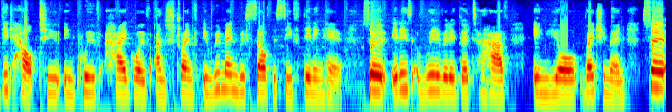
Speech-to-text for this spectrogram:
did help to improve hair growth and strength in women with self-perceived thinning hair. So it is really really good to have in your regimen. So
